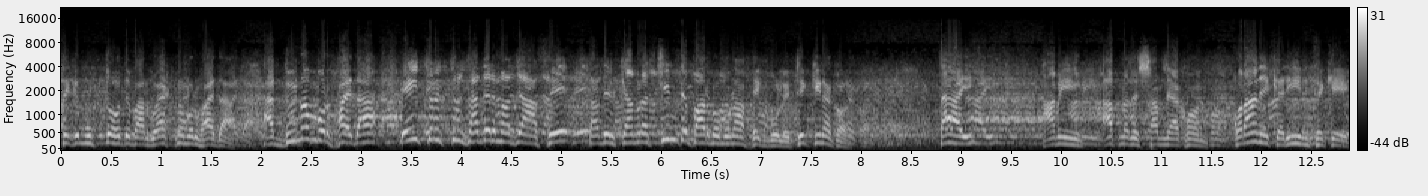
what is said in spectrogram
থেকে মুক্ত হতে পারব। এক নম্বর ফায়দা। আর দুই নম্বর ফায়দা, এই চরিত্র যাদের মাঝে আছে, তাদেরকে আমরা চিনতে পারব মুনাফিক বলে। ঠিক কিনা কর? তাই আমি আপনাদের সামনে এখন কোরআনে করিম থেকে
